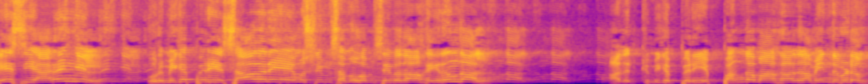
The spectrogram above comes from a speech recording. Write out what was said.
தேசிய அரங்கில் ஒரு மிகப்பெரிய சாதனையை முஸ்லிம் சமூகம் செய்வதாக இருந்தால் அதற்கு மிகப்பெரிய பங்கமாக அது அமைந்துவிடும்.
